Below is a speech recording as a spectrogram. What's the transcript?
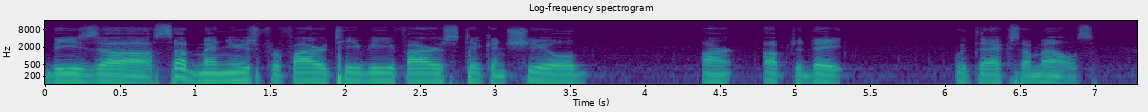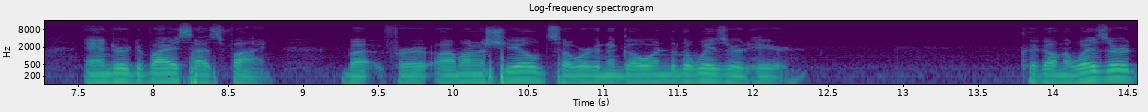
these uh, sub-menus for Fire TV, Fire Stick, and Shield aren't up to date with the XMLs. Android device, that's fine. But for I'm on a shield, so we're going to go into the wizard here. Click on the wizard,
